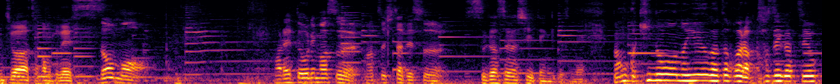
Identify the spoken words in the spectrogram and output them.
んにちは坂本です。どうも。晴れております。松下です。すがすがしい天気ですね。なんか昨日の夕方から風が強く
